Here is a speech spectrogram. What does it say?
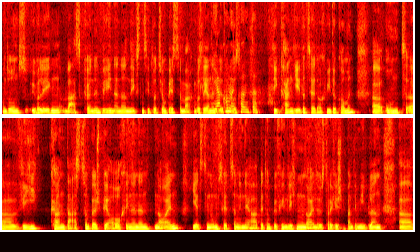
und uns überlegen, was können wir in einer nächsten Situation besser machen, was lernen ja, wir daraus. Könnte. Die kann jederzeit auch wiederkommen äh, und äh, wie kann das zum Beispiel auch in einen neuen, jetzt in Umsetzung, in Erarbeitung befindlichen neuen österreichischen Pandemieplan äh, äh,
